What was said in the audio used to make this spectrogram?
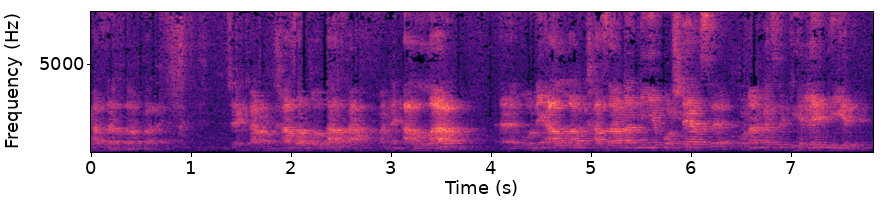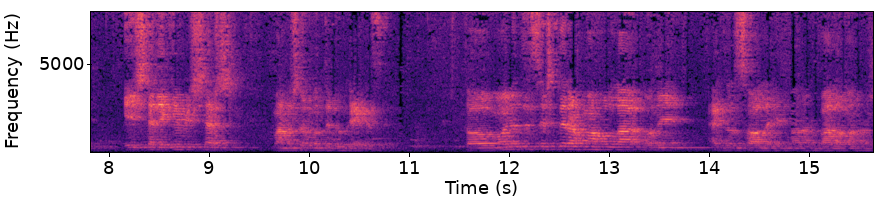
খাজার দরবারে। যে কারণ খাজা তো দাতা মানে আল্লাহর আহ, উনি আল্লাহর খাজানা নিয়ে বসে আছে ওনার কাছে গেলেই দিয়ে দেয়। এই শারীরিক বিশ্বাস মানুষের মধ্যে ঢুকে গেছে। তো মহিনুদ্দিন সৃষ্টি রহমাহুল্লাহ উনি একজন সালেহীন মানুষ ভালো মানুষ।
